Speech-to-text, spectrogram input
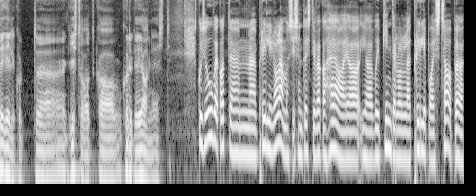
tegelikult äh, kestavad ka kõrge eani hästi kui see UV-kate on äh, prillil olemas, siis on tõesti väga hea ja, ja võib kindel olla, et prillipoest saab äh,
